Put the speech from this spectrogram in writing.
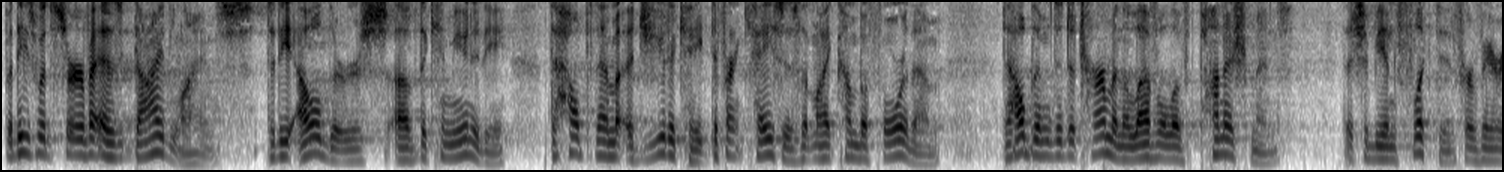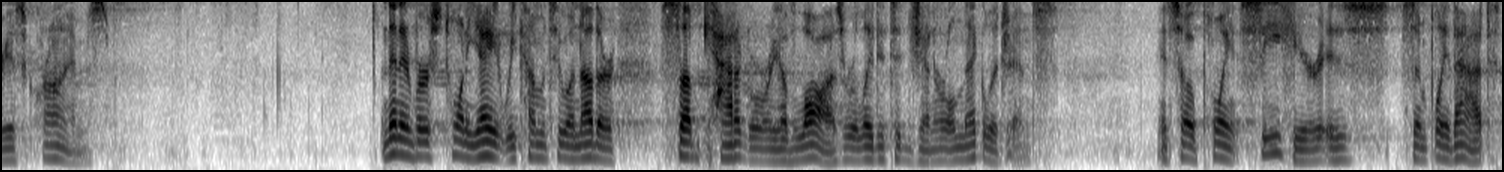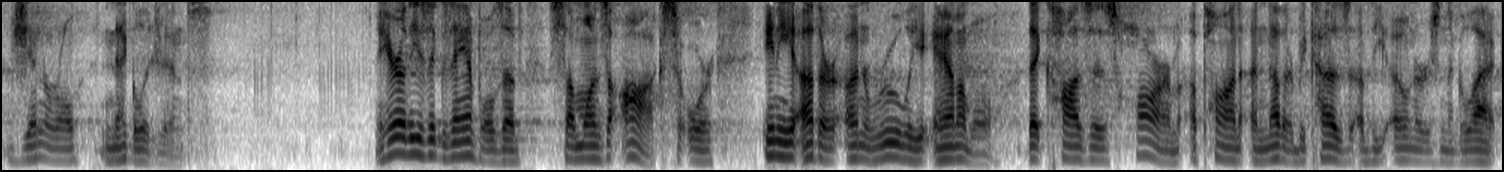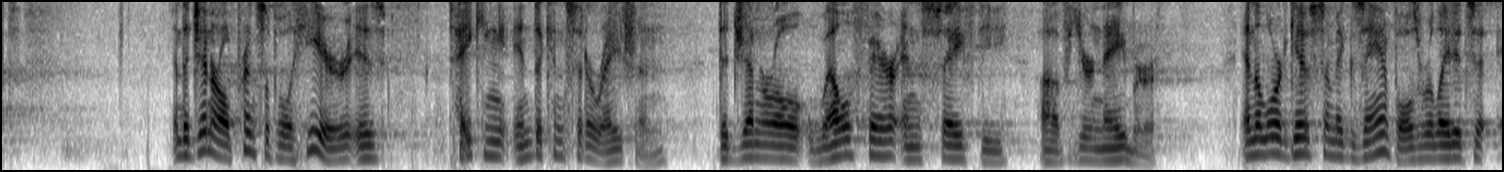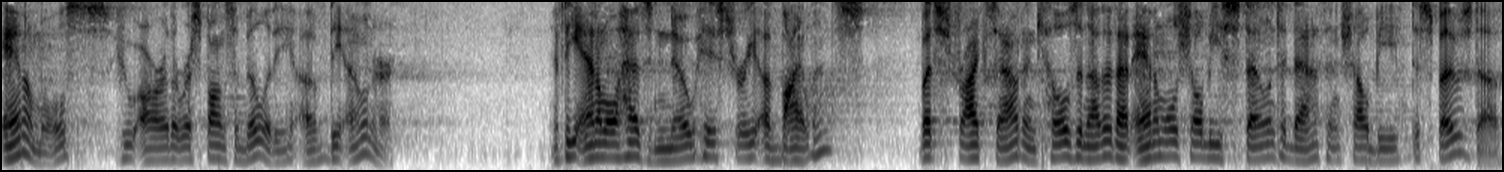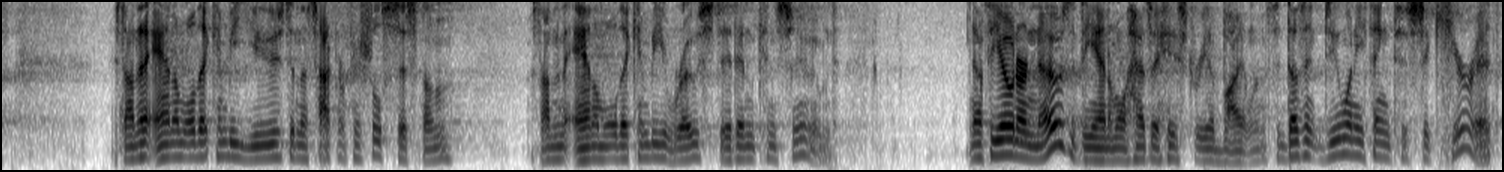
but these would serve as guidelines to the elders of the community to help them adjudicate different cases that might come before them, to help them to determine the level of punishment that should be inflicted for various crimes. And then in verse 28, we come to another subcategory of laws related to general negligence. And so, point C here is simply that general negligence. And here are these examples of someone's ox or any other unruly animal that causes harm upon another because of the owner's neglect. And the general principle here is taking into consideration the general welfare and safety of your neighbor. And the Lord gives some examples related to animals who are the responsibility of the owner. If the animal has no history of violence, but strikes out and kills another, that animal shall be stoned to death and shall be disposed of. It's not an animal that can be used in the sacrificial system. It's not an animal that can be roasted and consumed. Now, if the owner knows that the animal has a history of violence and doesn't do anything to secure it,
